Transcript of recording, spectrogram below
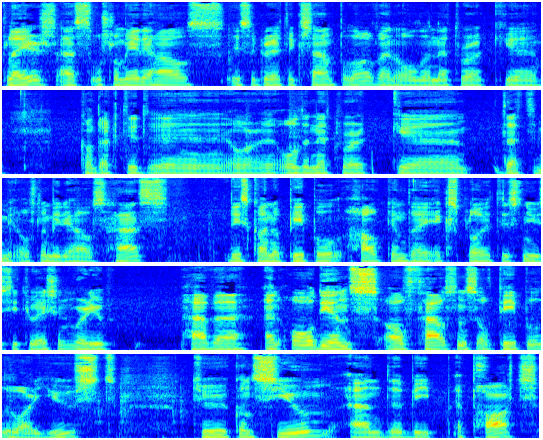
players, as Oslo Media House is a great example of, and all the network uh, conducted uh, or all the network uh, that Oslo Media House has. These kind of people, how can they exploit this new situation where you have a, an audience of thousands of people who are used to consume and be a part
